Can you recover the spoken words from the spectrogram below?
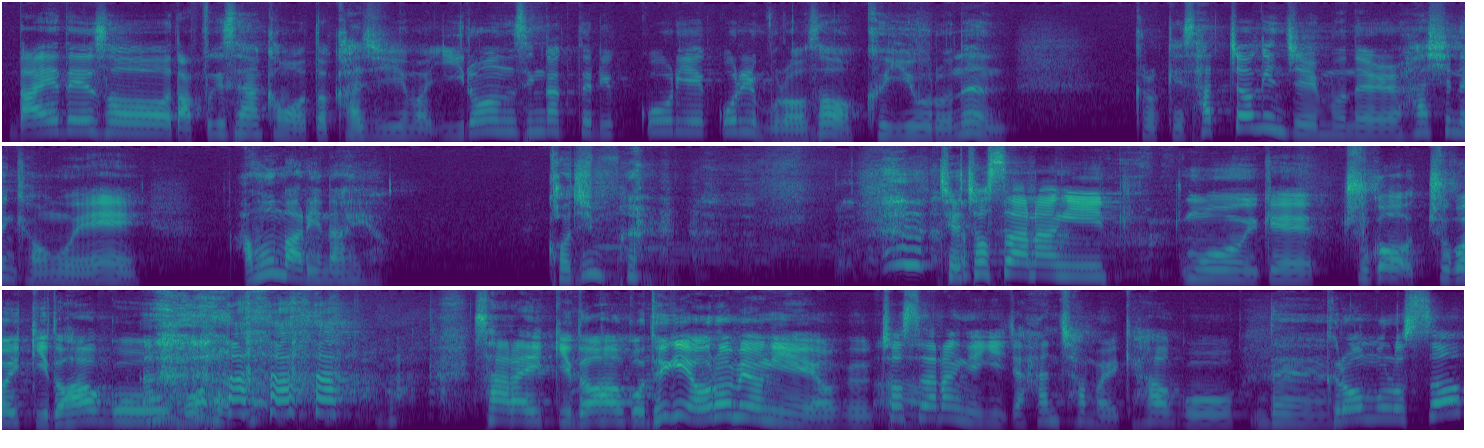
나에 대해서 나쁘게 생각하면 어떡하지? 막 이런 생각들이 꼬리에 꼬리를 물어서 그 이후로는 그렇게 사적인 질문을 하시는 경우에 아무 말이나 해요. 거짓말. 제 첫사랑이 뭐 이게 죽어 죽어 있기도 하고 뭐 살아 있기도 하고 되게 여러 명이에요. 그 첫사랑 얘기 이제 한참 이렇게 하고 네. 그럼으로써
